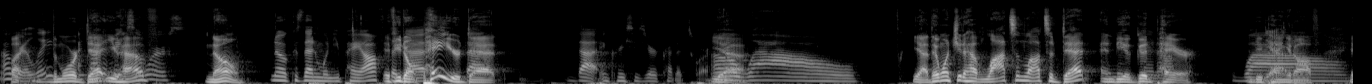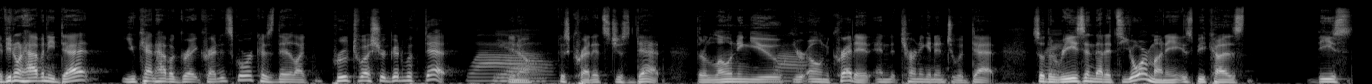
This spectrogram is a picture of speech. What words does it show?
Oh, But really? the more I debt it you makes it have- worse. No, No, because then when you pay off, if the you don't debt, pay your that- debt, that increases your credit score. Yeah. Oh, wow. yeah, they want you to have lots and lots of debt and And be a good pay it off. payer. Wow. and be paying it off. If you don't have any debt, you can't have a great credit score because they're like, prove to us you're good with debt. Wow. You know, because credit's just debt. They're loaning you your own credit and turning it into a debt. So the reason that it's your money is because these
